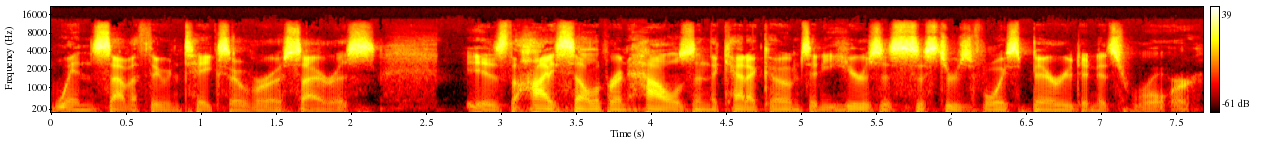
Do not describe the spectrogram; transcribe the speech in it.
when Savathun takes over Osiris is the high celebrant howls in the catacombs and he hears his sister's voice buried in its roar.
